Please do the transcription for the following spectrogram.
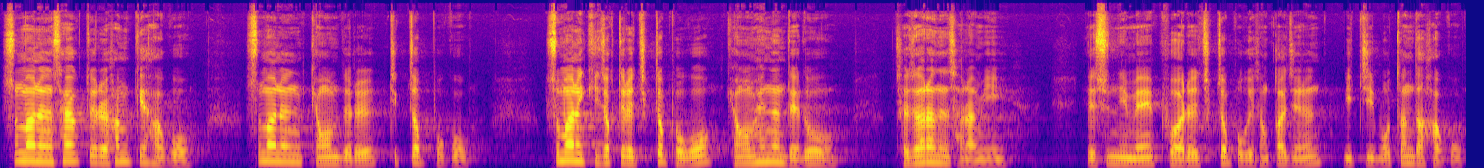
수많은 사역들을 함께 하고 수많은 경험들을 직접 보고 수많은 기적들을 직접 보고 경험했는데도 제자라는 사람이 예수님의 부활을 직접 보기 전까지는 믿지 못한다 하고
